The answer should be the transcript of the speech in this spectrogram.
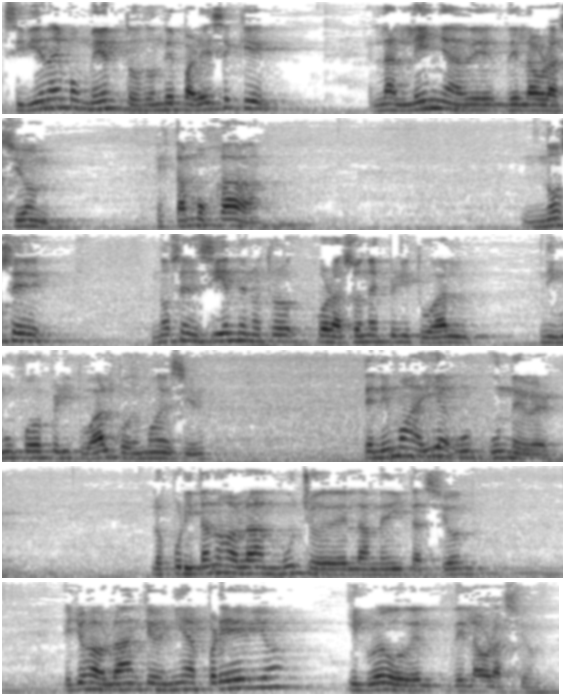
si bien hay momentos donde parece que la leña de, de la oración está mojada, no se, no se enciende en nuestro corazón espiritual ningún fuego espiritual, podemos decir, tenemos ahí un, deber. Los puritanos hablaban mucho de la meditación. Ellos hablaban que venía previo y luego de, de la oración.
